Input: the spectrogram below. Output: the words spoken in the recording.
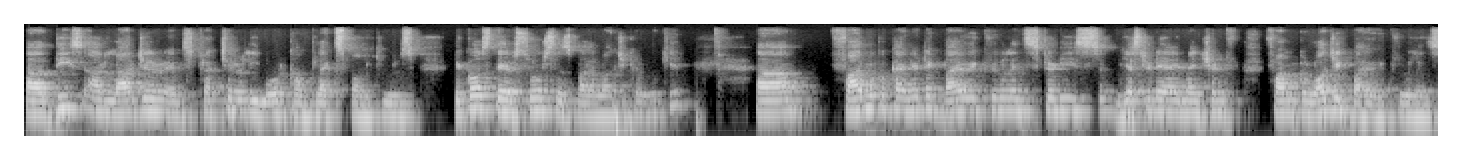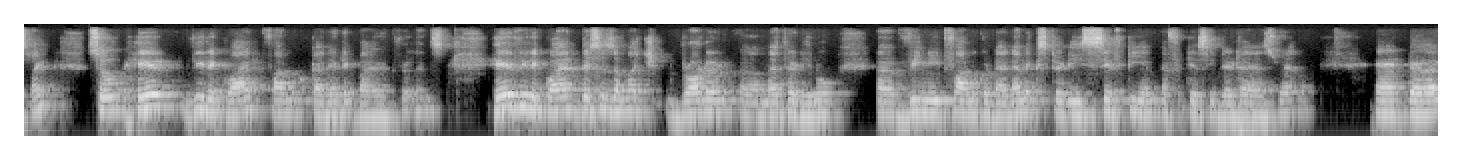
Uh, these are larger and structurally more complex molecules because their source is biological, okay? Uh, pharmacokinetic bioequivalence studies. Yesterday I mentioned pharmacologic bioequivalence, right? So here we require pharmacokinetic bioequivalence. Here we require, this is a much broader uh, method, you know, uh, we need pharmacodynamic studies, safety and efficacy data as well. And uh,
